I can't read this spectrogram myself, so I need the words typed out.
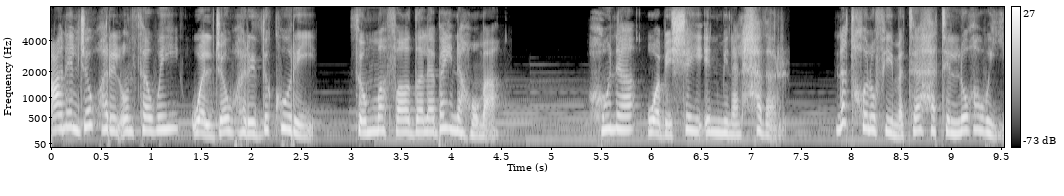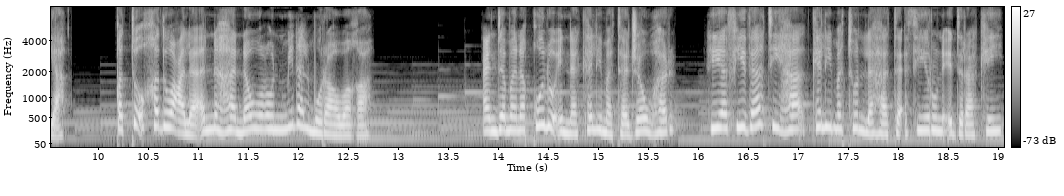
عن الجوهر الأنثوي والجوهر الذكوري ثم فاضل بينهما. هنا وبشيء من الحذر. ندخل في متاهة لغوية. قد تؤخذ على أنها نوع من المراوغة. عندما نقول إن كلمة جوهر هي في ذاتها كلمة لها تأثير إدراكي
